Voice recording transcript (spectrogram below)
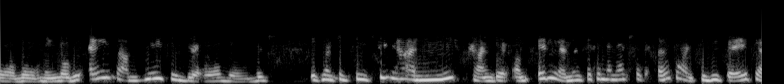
overvågning, hvor vi alle sammen hele tiden bliver overvåget. Hvis, hvis man som politi har en mistanke om et eller andet, så kan man også få adgang til de data.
